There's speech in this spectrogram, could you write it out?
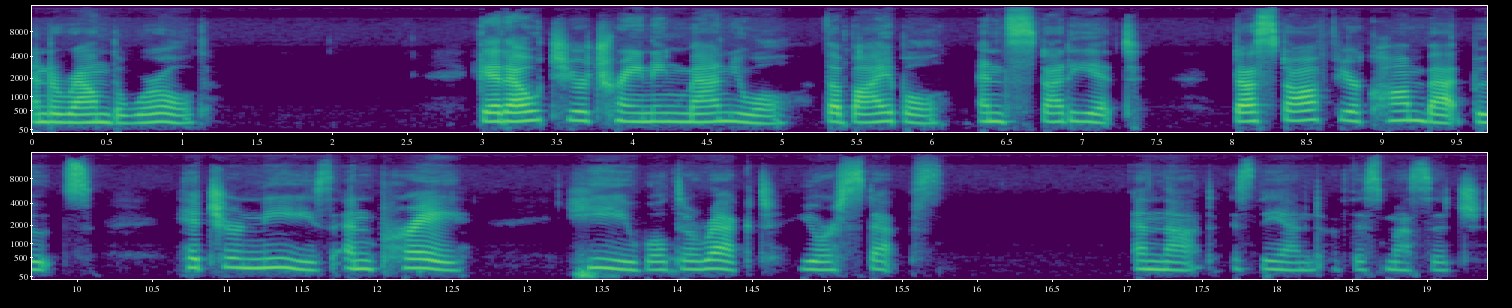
and around the world? Get out your training manual, the Bible, and study it. Dust off your combat boots, hit your knees, and pray. He will direct your steps. And that is the end of this message.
